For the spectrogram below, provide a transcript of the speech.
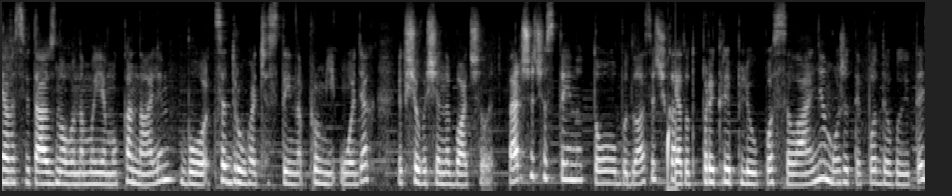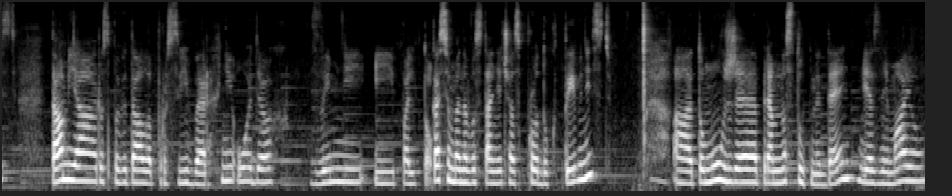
Я вас вітаю знову на моєму каналі, бо це друга частина про мій одяг. Якщо ви ще не бачили першу частину, то, будь ласка, я тут прикріплю посилання, можете подивитись. Там я розповідала про свій верхній одяг, зимній і пальто. Якась у мене в останній час продуктивність. Тому вже прям наступний день я знімаю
